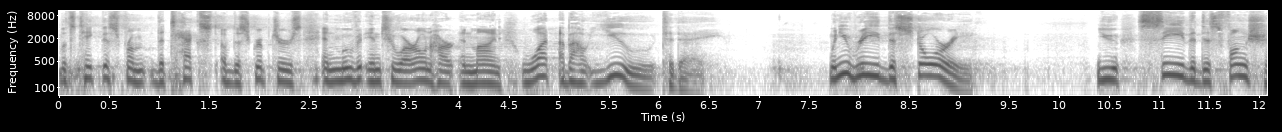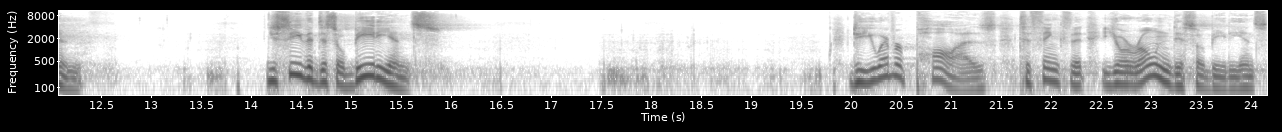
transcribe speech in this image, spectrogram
Let's take this from the text of the scriptures and move it into our own heart and mind. What about you today? When you read the story, you see the dysfunction, you see the disobedience. Do you ever pause to think that your own disobedience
